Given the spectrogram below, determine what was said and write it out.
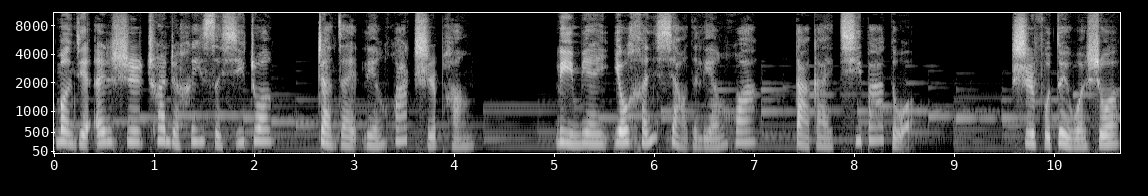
梦见恩师穿着黑色西装，站在莲花池旁，里面有很小的莲花，大概七八朵。师傅对我说：“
